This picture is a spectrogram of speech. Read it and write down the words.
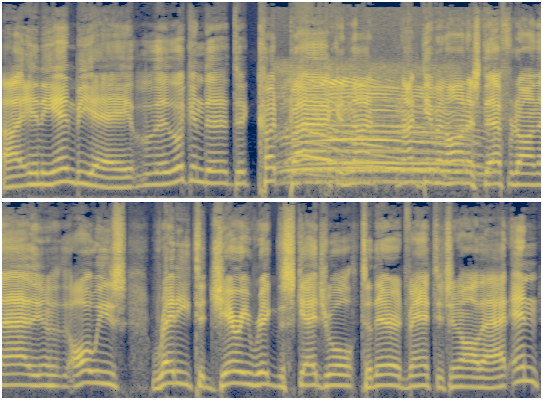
uh, in the NBA, they're looking to, to cut back and not, not give an honest effort on that. You know, always ready to jerry rig the schedule to their advantage and all that. And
